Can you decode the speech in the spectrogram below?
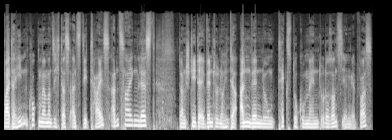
weiter hinten gucken, wenn man sich das als Details anzeigen lässt, dann steht da eventuell noch hinter Anwendung, Textdokument oder sonst irgendetwas.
